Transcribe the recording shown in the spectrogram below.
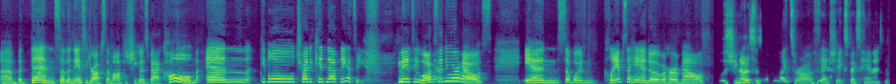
Um, but then, so then Nancy drops them off and she goes back home, and people try to kidnap Nancy. Nancy walks yeah. into her house, and someone clamps a hand over her mouth. Well, she notices all the lights are off, yeah. and she expects Hannah to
